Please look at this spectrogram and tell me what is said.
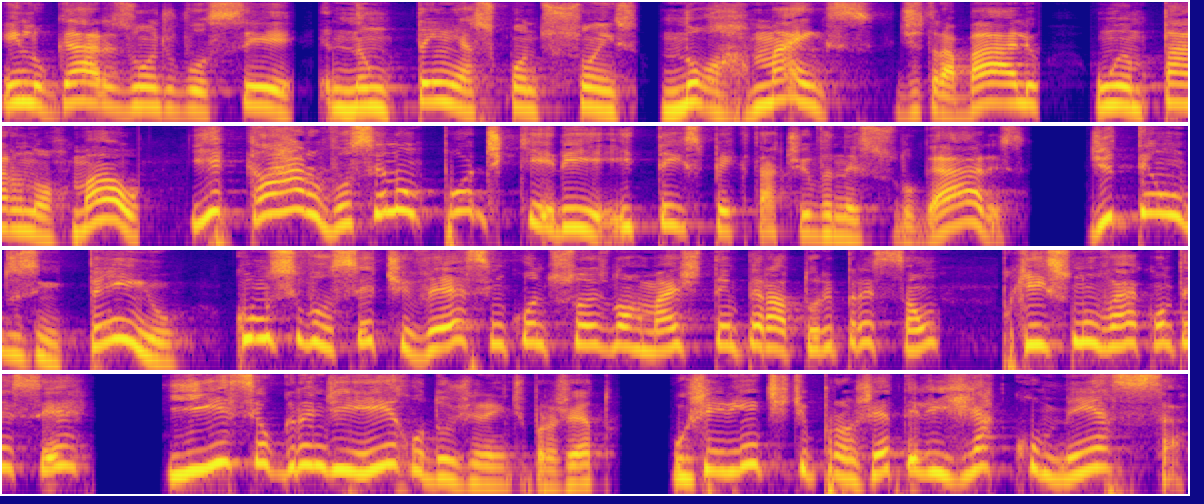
em lugares onde você não tem as condições normais de trabalho, um amparo normal. E é claro, você não pode querer e ter expectativa nesses lugares de ter um desempenho como se você tivesse em condições normais de temperatura e pressão, porque isso não vai acontecer. E esse é o grande erro do gerente de projeto. O gerente de projeto ele já começa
